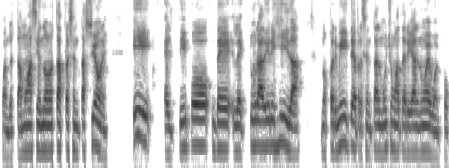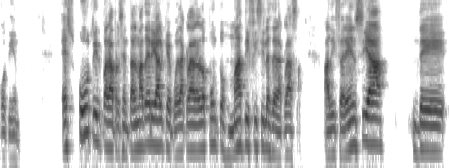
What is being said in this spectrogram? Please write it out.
cuando estamos haciendo nuestras presentaciones y el tipo de lectura dirigida nos permite presentar mucho material nuevo en poco tiempo. Es útil para presentar material que pueda aclarar los puntos más difíciles de la clase. A diferencia de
